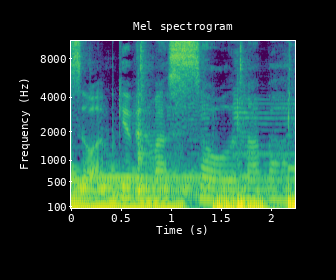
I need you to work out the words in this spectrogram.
so I'm giving my soul and my body.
